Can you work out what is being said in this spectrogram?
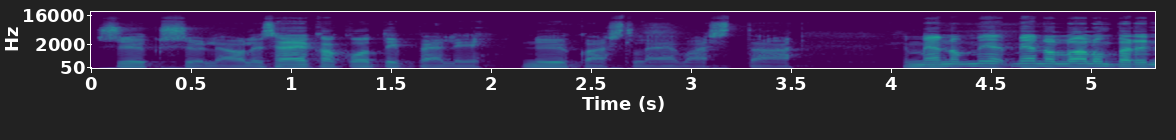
syksyllä, oli se eka kotipeli Newcastle vastaan, mä en, mä en ollut alun perin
